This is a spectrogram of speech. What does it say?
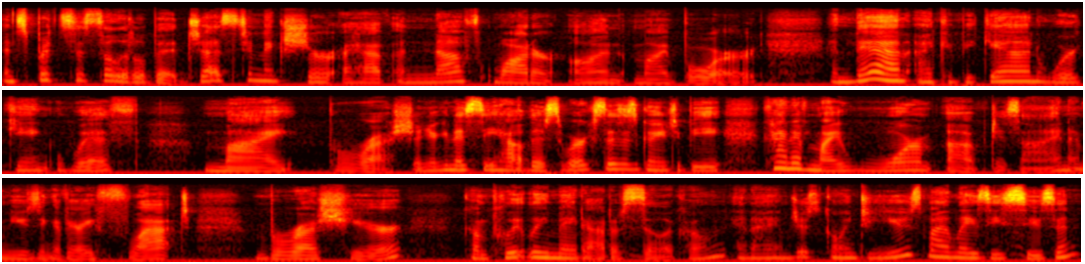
and spritz this a little bit just to make sure I have enough water on my board. And then I can begin working with my brush. And you're going to see how this works. This is going to be kind of my warm up design. I'm using a very flat brush here completely made out of silicone and I am just going to use my Lazy Susan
